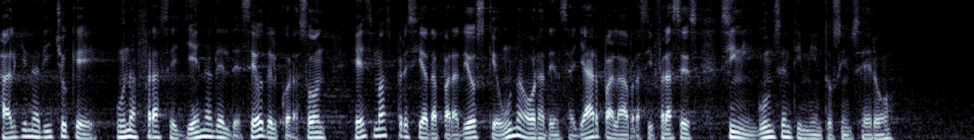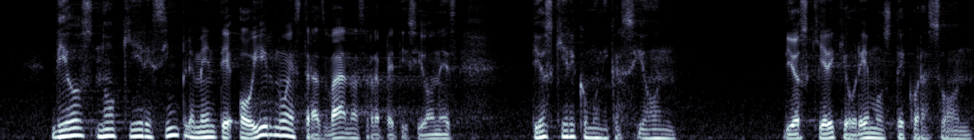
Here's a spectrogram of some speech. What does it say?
Alguien ha dicho que una frase llena del deseo del corazón es más preciada para Dios que una hora de ensayar palabras y frases sin ningún sentimiento sincero. Dios no quiere simplemente oír nuestras vanas repeticiones. Dios quiere comunicación. Dios quiere que oremos de corazón.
